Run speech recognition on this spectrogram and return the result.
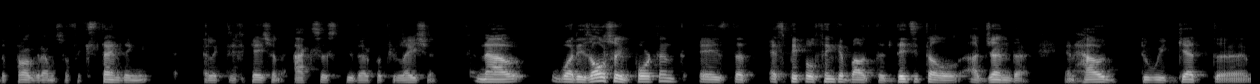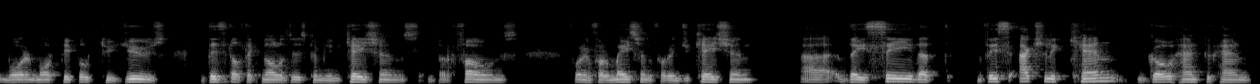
the programs of extending electrification access to their population. Now, what is also important is that as people think about the digital agenda and how do we get uh, more and more people to use digital technologies, communications, their phones for information, for education. Uh, they see that this actually can go hand to hand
